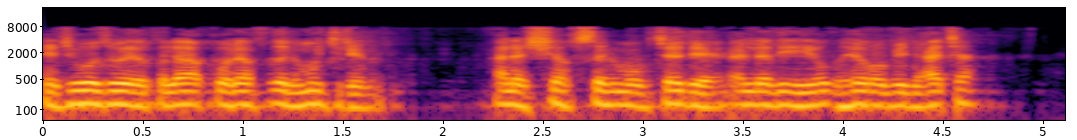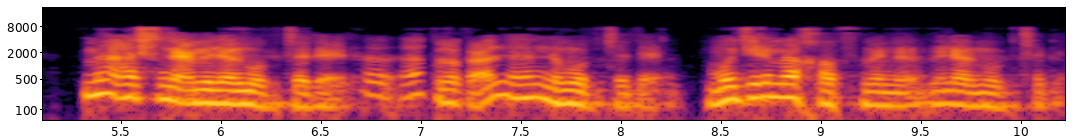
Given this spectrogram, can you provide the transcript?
يجوز إطلاق لفظ المجرم على الشخص المبتدع الذي يظهر بدعته؟ ما أشنع من المبتدع أطلق عليه أنه مبتدع مجرم أخف من من المبتدع.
